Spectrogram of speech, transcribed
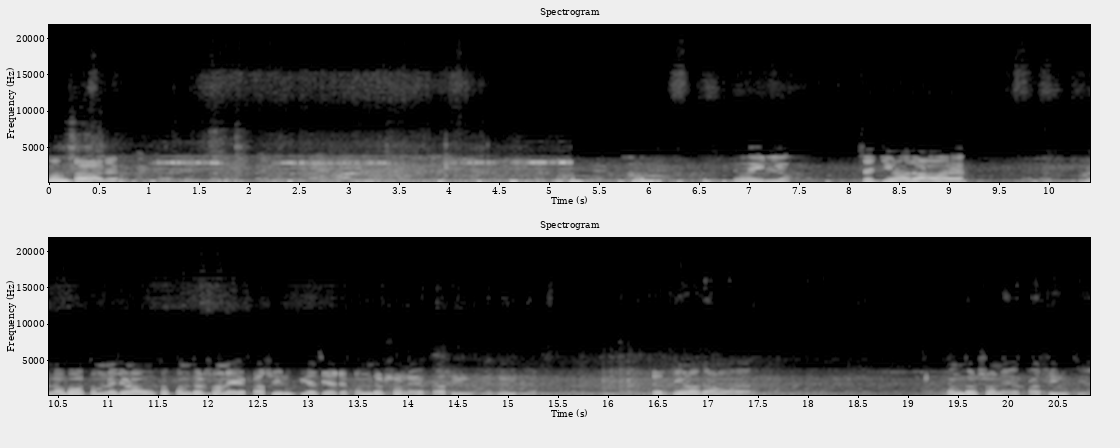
માપ સારા છે. જોઈ લ્યો. છે ઝીણો દાણો હે. આનો ભાવ તમને જણાવું તો પંદરસો ને એકાસી રૂપિયા થયા છે. પંદરસો ને એકાસી રૂપિયા જોઈ લો. છે ઝીણો દાણો, હે. પંદરસો ને એકાસી રૂપિયા.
